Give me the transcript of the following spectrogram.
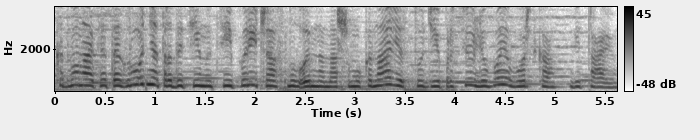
Понеділок, 12 грудня, традиційно цій порі час новин на нашому каналі. Студії працює Любов Яворська. Вітаю.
